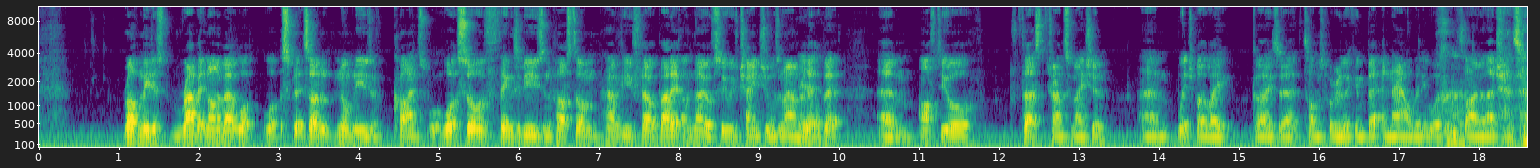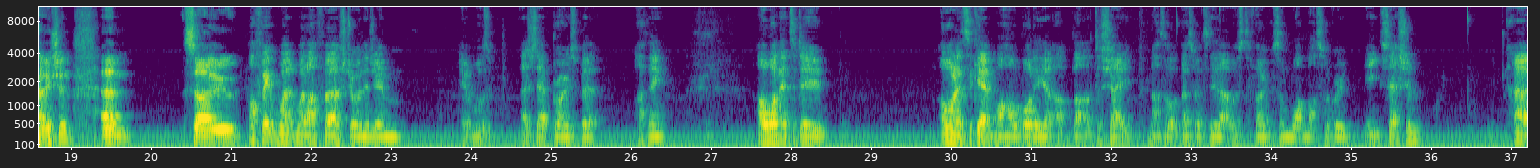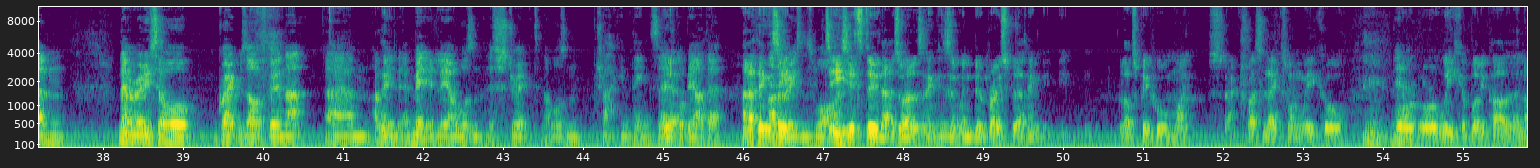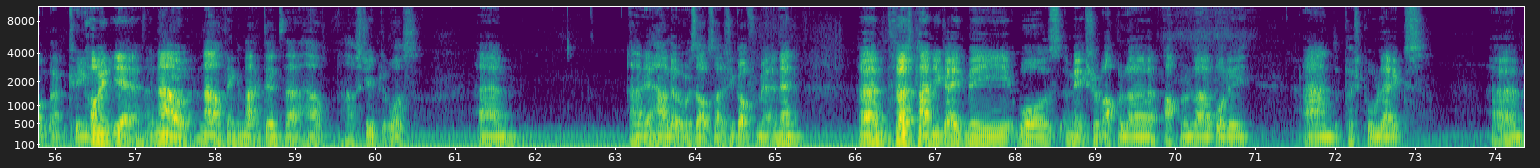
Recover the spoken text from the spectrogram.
rather than me just rabbiting on about what, what splits I normally use with clients, what, what sort of things have you used in the past, Tom? How have you felt about it? I know obviously we've changed yours around a little bit um, after your first transformation, um, which by the way guys, uh, Tom's probably looking better now than he was at the time of that transformation. Um, so I think when when I first joined the gym, it was as you said, bro split. I think I wanted to do. I wanted to get my whole body up, up to shape, and I thought the best way to do that was to focus on one muscle group each session. Um, never really saw great results doing that. Um, I, I mean, admittedly, I wasn't as strict and I wasn't tracking things. So Yeah. there's probably other and I think it's, other e- reasons why. it's easier to do that as well. As I think, isn't it? When you do a bro split, I think lots of people might sacrifice legs one week or Yeah. or, or a weaker body part that they're not that keen. On. I mean, yeah. And now, now thinking back doing to that, how how stupid it was, um, and yeah, how little results I actually got from it. And then um, the first plan you gave me was a mixture of upper lower, upper and lower body, and push pull legs. Um,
